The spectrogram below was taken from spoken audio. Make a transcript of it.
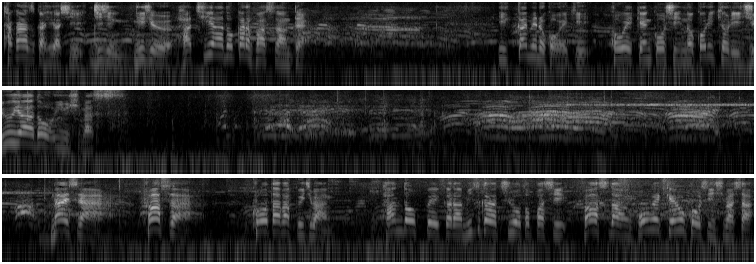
宝塚東自陣28ヤードからファーストダウン点1回目の攻撃。攻撃権更新残り距離10ヤードを意味します。ナイスラン。ファーストダウン。クォーターバック1番。ハンドオフェイから自ら中央突破しファーストダウン攻撃権を更新しました。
